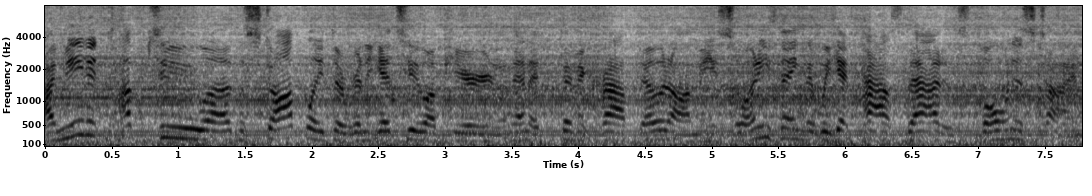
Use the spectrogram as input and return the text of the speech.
I made it up to uh, the stoplight that we're going to get to up here, and then it, then it crapped out on me. So anything that we get past that is bonus time.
